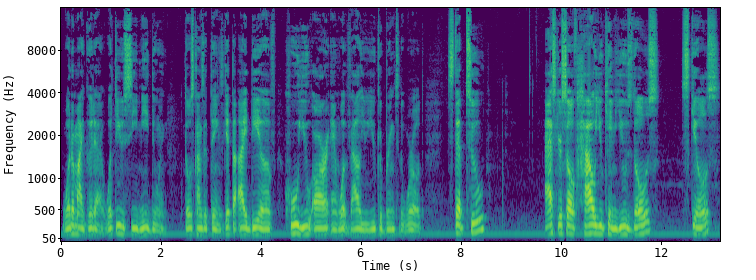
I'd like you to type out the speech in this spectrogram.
What am I good at? What do you see me doing? Those kinds of things. Get the idea of who you are and what value you could bring to the world. Step two, ask yourself how you can use those skills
